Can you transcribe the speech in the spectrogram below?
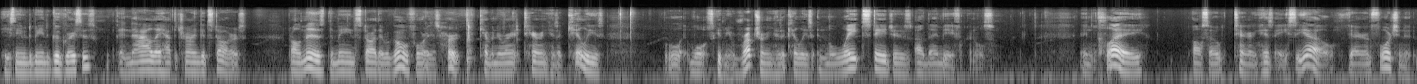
He seemed to be in good graces, and now they have to try and get stars. Problem is, the main star they were going for is hurt. Kevin Durant tearing his Achilles, well, excuse me, rupturing his Achilles in the late stages of the NBA Finals. And Clay also tearing his ACL. Very unfortunate.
